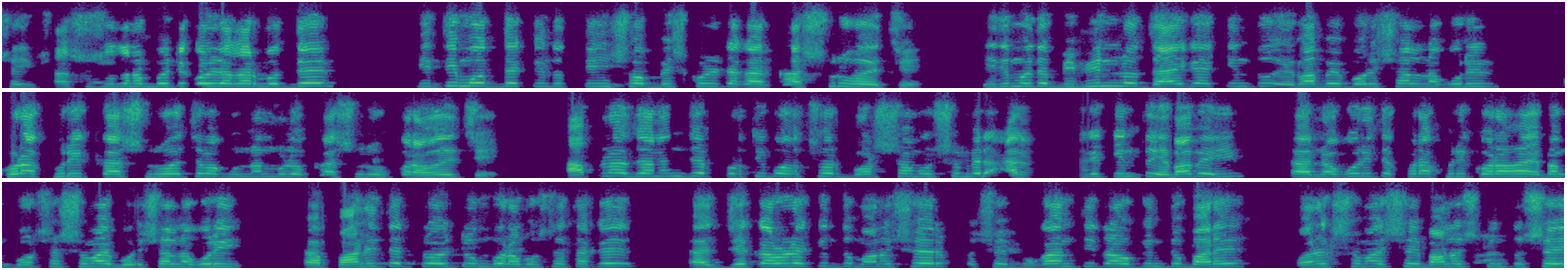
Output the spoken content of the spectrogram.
সেই সাতশো সাতানব্বই কোটি টাকার মধ্যে ইতিমধ্যে কিন্তু তিনশো বিশ কোটি টাকার কাজ শুরু হয়েছে। ইতিমধ্যে বিভিন্ন জায়গায় কিন্তু এভাবে বরিশাল নগরীর খোরাখুরি কাজ শুরু হয়েছে এবং উন্নয়নমূলক কাজ শুরু করা হয়েছে। আপনারা জানেন যে প্রতি বছর বর্ষা মৌসুমের আগে কিন্তু এভাবেই নগরীতে খোরাখুরি করা হয় এবং বর্ষার সময় বরিশাল নগরী পানিতে টইটুম্বর অবস্থায় থাকে যে কারণে কিন্তু মানুষের সেই ভোগান্তিটাও কিন্তু বাড়ে। অনেক সময় সেই মানুষ কিন্তু সেই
